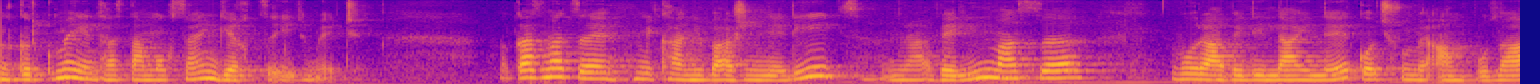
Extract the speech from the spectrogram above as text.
ընդգրկում է ենթաստամոքսային գեղձը իր մեջ։ Կազմած է մի քանի բաժիններից, նրա վերին մասը, որը ավելի լայն է, կոչվում է ամպուլա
